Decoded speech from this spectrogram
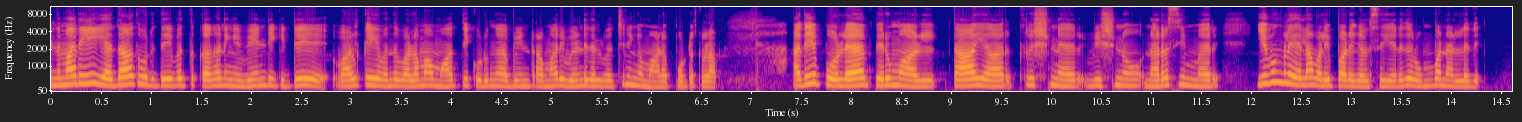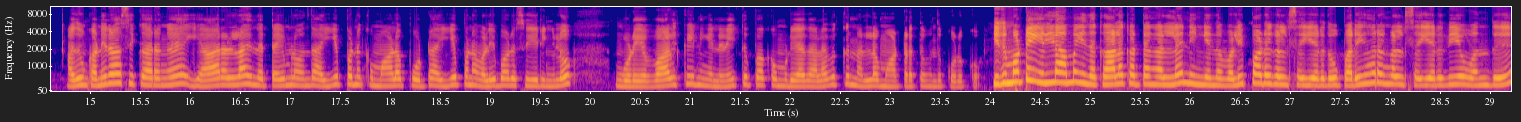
இந்த மாதிரி ஏதாவது ஒரு தெய்வத்துக்காக நீங்கள் வேண்டிக்கிட்டு வாழ்க்கையை வந்து வளமாக மாற்றி கொடுங்க அப்படின்ற மாதிரி வேண்டுதல் வச்சு நீங்கள் மாலை போட்டுக்கலாம். அதே போல் பெருமாள் தாயார் கிருஷ்ணர் விஷ்ணு நரசிம்மர் இவங்களையெல்லாம் வழிபாடுகள் செய்கிறது ரொம்ப நல்லது. அதுவும் கன்னிராசிக்காரங்க யாரெல்லாம் இந்த டைமில் வந்து ஐயப்பனுக்கு மாலை போட்டு ஐயப்பனை வழிபாடு செய்கிறீங்களோ உங்களுடைய வாழ்க்கை நீங்கள் நினைத்து பார்க்க முடியாத அளவுக்கு நல்ல மாற்றத்தை வந்து கொடுக்கும். இது மட்டும் இல்லாமல் இந்த காலகட்டங்களில் நீங்கள் இந்த வழிபாடுகள் செய்கிறதோ பரிகாரங்கள் செய்கிறதையோ வந்து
